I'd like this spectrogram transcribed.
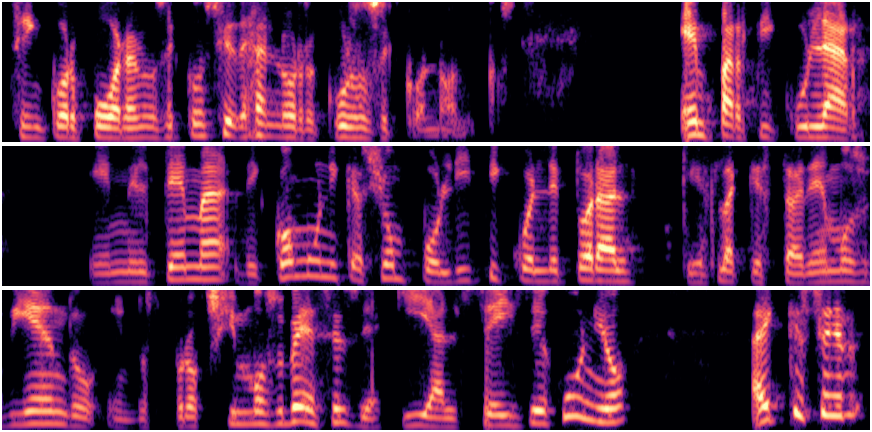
se incorporan o se consideran los recursos económicos. En particular, en el tema de comunicación político-electoral, que es la que estaremos viendo en los próximos meses, de aquí al 6 de junio, hay que ser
